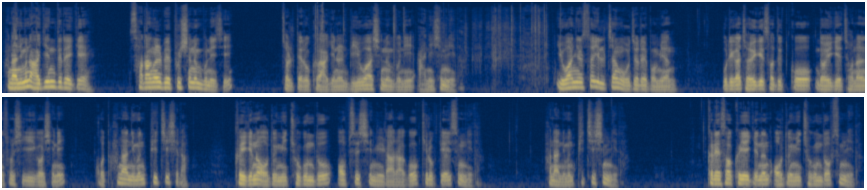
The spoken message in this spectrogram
하나님은 악인들에게 사랑을 베푸시는 분이지 절대로 그 악인을 미워하시는 분이 아니십니다. 요한일서 1장 5절에 보면 우리가 저에게서 듣고 너에게 전하는 소식이 이것이니 곧 하나님은 빛이시라. 그에게는 어둠이 조금도 없으시니라라고 기록되어 있습니다. 하나님은 빛이십니다. 그래서 그에게는 어둠이 조금도 없습니다.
